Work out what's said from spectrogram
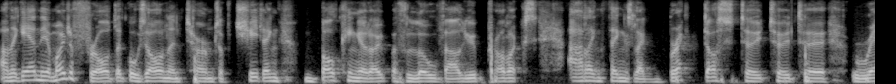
And again, the amount of fraud that goes on in terms of cheating, bulking it out with low value products, adding things like brick dust to, to, to red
